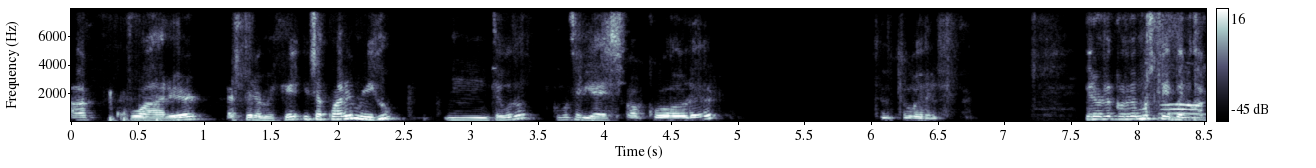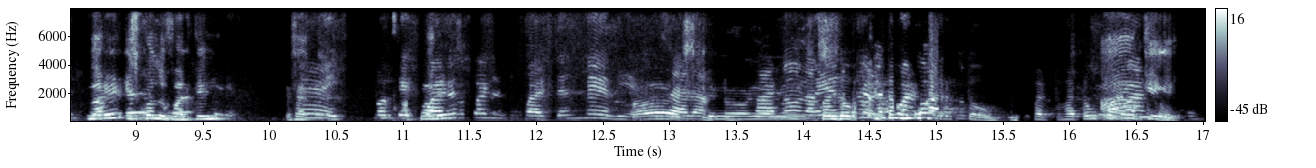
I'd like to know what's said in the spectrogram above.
a quarter. Espérame, ¿qué? ¿It's a quarter me dijo? Mm, ¿Seguro? ¿Cómo sería it's eso? a quarter to 12. Pero recordemos que bueno, a quarter es cuando falten. Exacto. Porque cuál es cuando falten media. Ah, o sea, es la- que no había ah, no, la. Cuando falta no un cuarto. Falta, falta un Ah, cuarto. ok.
